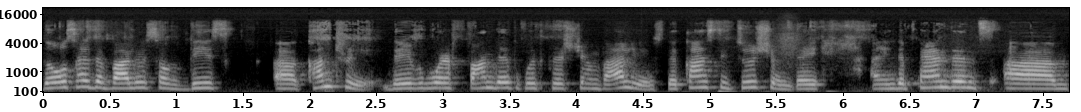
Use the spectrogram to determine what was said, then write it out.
those are the values of this uh, country. They were funded with Christian values. The Constitution, the Independence um,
